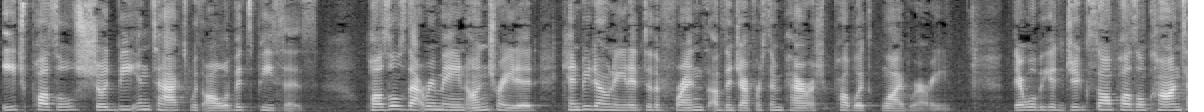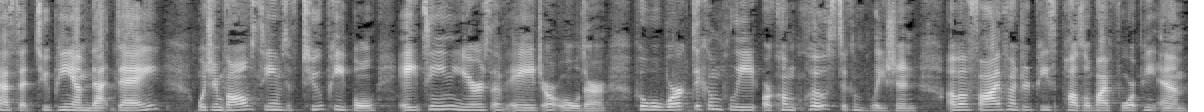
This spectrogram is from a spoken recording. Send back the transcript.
Each puzzle should be intact with all of its pieces. Puzzles that remain untraded can be donated to the Friends of the Jefferson Parish Public Library. There will be a jigsaw puzzle contest at 2 p.m. that day, which involves teams of two people 18 years of age or older who will work to complete or come close to completion of a 500 piece puzzle by 4 p.m.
